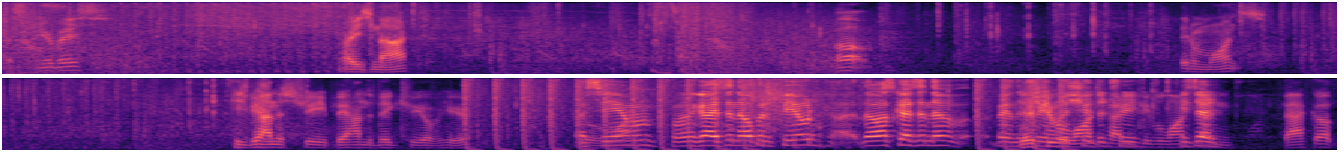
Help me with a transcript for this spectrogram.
That's your base. Alright, he's knocked. Oh, Hit him once. He's behind the tree, behind the big tree over here. I see him. One of the guys in the open field. Uh, The last guy's in the behind the tree. I'm people gonna shoot launch the tree. people launch He's dead. padding. Back up,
